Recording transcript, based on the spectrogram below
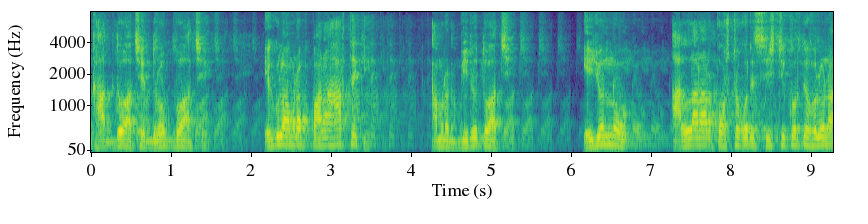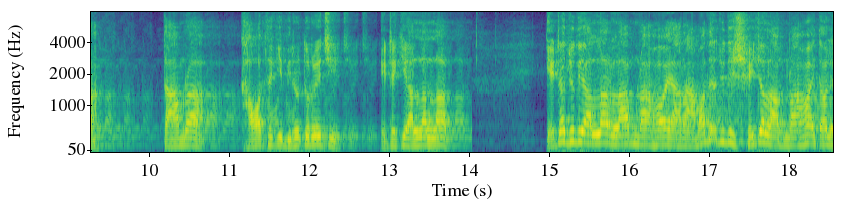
খাদ্য আছে, দ্রব্য আছে এগুলো আমরা পানাহার থেকে আমরা বিরত আছি। এই জন্য আল্লাহর আর কষ্ট করে সৃষ্টি করতে হলো না। তা আমরা খাওয়া থেকে বিরত রয়েছি। এটা কি আল্লাহর লাভ? এটা যদি আল্লাহর লাভ না হয় আর আমাদের যদি সেইটা লাভ না হয়, তাহলে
